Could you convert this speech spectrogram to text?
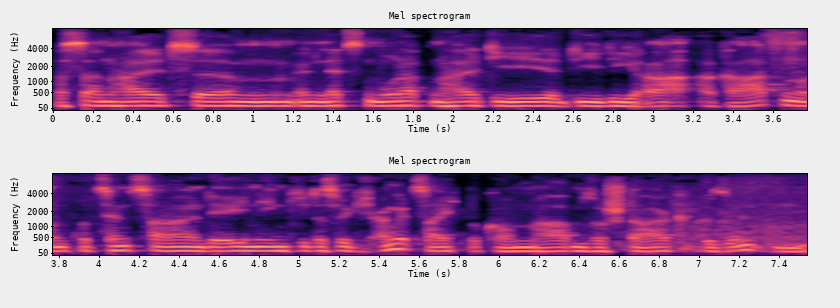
dass dann halt ähm, in den letzten Monaten halt die, die, die Raten und Prozentzahlen derjenigen, die das wirklich angezeigt bekommen haben, so stark gesunken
